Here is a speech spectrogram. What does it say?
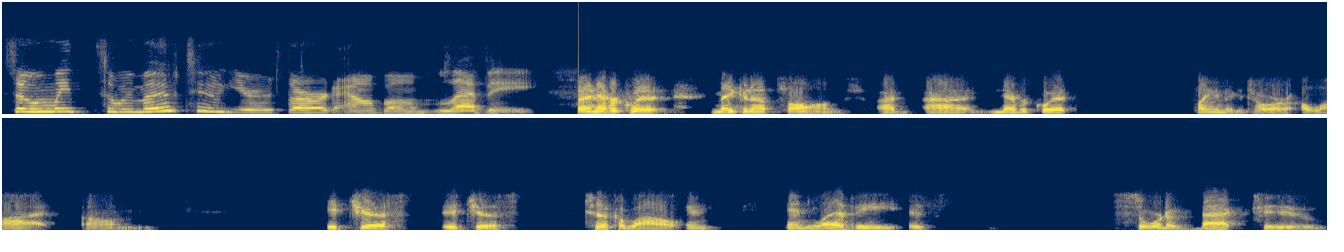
So when we so we moved to your third album, Levee. I never quit making up songs. I I never quit playing the guitar a lot. Um, it just it just took a while, and and Levee is sort of back to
